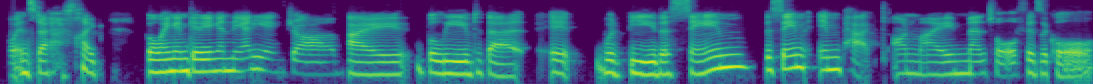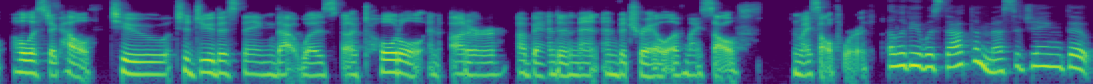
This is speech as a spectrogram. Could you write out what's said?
instead of like going and getting a nannying job. I believed that it would be the same the same impact on my mental physical holistic health to to do this thing that was a total and utter abandonment and betrayal of myself and my self-worth. Olivia was that the messaging that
